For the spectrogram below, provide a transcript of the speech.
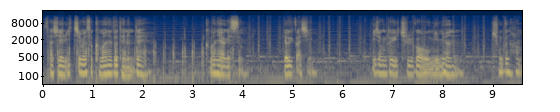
사실 이쯤에서 그만해도 되는데 그만해야겠음. 여기까지. 이 정도의 즐거움이면 충분함.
